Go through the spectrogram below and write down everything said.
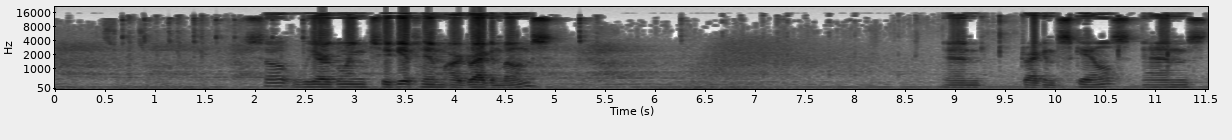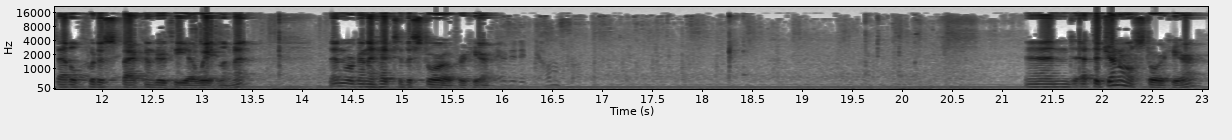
only has so. So we are going to give him our dragon bones. And dragon scales, and that'll put us back under the uh, weight limit. Then we're going to head to the store over here. Where did it come from? And at the general store here,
